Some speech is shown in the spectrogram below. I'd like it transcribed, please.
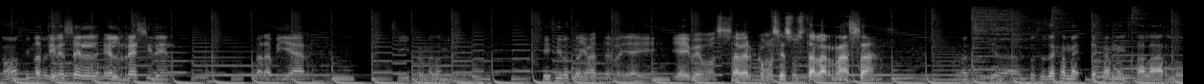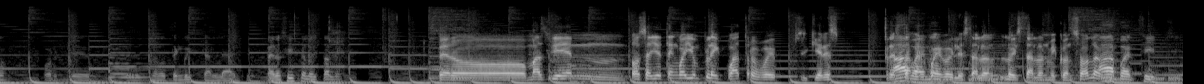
No, sí No tienes el, el Resident para VR. Sí, pero me da miedo. Sí, sí lo tengo. Llévatelo y ahí, y ahí vemos a ver cómo se asusta la raza. Entonces déjame, déjame instalarlo. Porque no lo tengo instalado. Pero sí se lo instalé. Pero más bien, o sea, yo tengo ahí un Play 4, güey. Si quieres, préstame Ah, bueno. el juego y lo instalo, lo instalo en mi consola, Ah, bueno, sí, sí.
